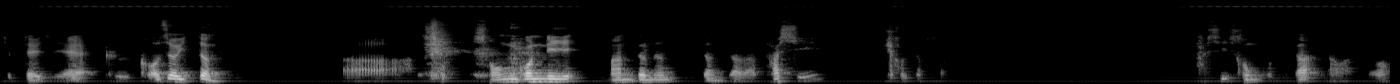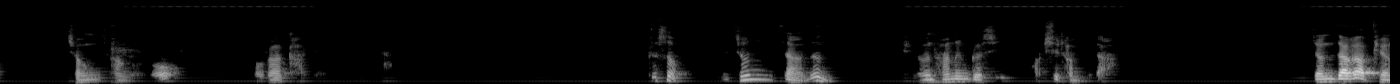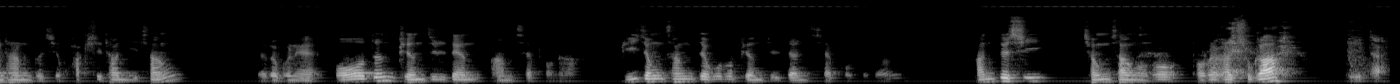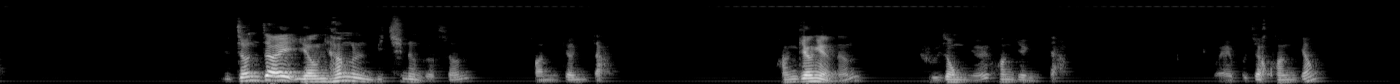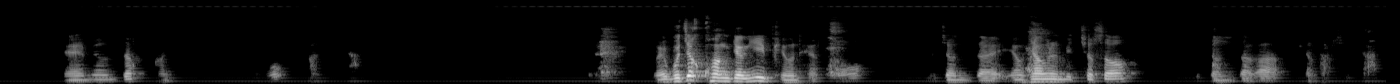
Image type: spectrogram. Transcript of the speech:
집돼지에 그 꺼져 있던 아, 송곳니 만드는 유전자가 다시 켜졌어. 다시 송곳니가 나와서 정상으로 돌아가게 됩니다. 그래서 유전자는 변하는 것이 확실합니다. 유전자가 변하는 것이 확실한 이상 여러분의 모든 변질된 암세포나 비정상적으로 변질된 세포들은 반드시 정상으로 돌아갈 수가 있다. 유전자에 영향을 미치는 것은 환경이다. 환경에는 두 종류의 환경이 있다. 외부적 환경, 내면적 환경으로 나니다 외부적 환경이 변해도 유전자에 영향을 미쳐서 유전자가 변할 수 있다.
